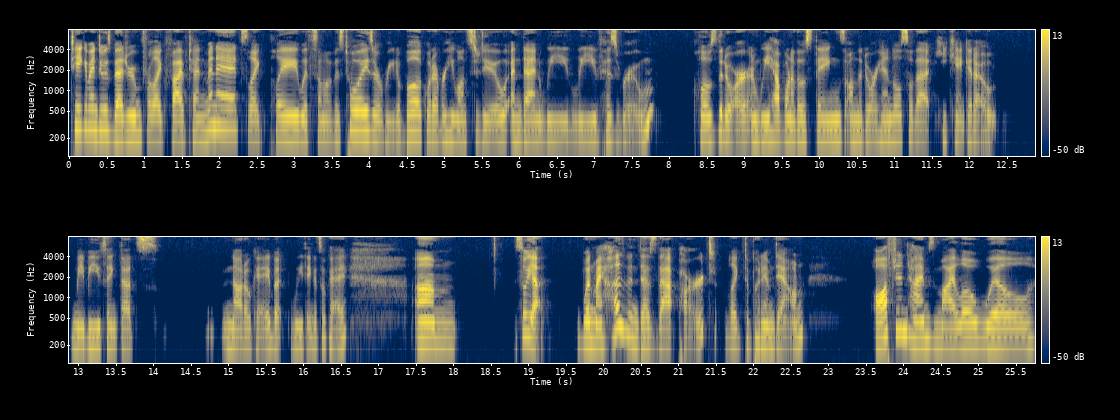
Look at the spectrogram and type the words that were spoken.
take him into his bedroom for like five ten minutes, like play with some of his toys or read a book, whatever he wants to do. And then we leave his room, close the door, and we have one of those things on the door handle so that he can't get out. Maybe you think that's not okay, but we think it's okay. Um, so yeah, when my husband does that part, like to put him down, oftentimes Milo will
